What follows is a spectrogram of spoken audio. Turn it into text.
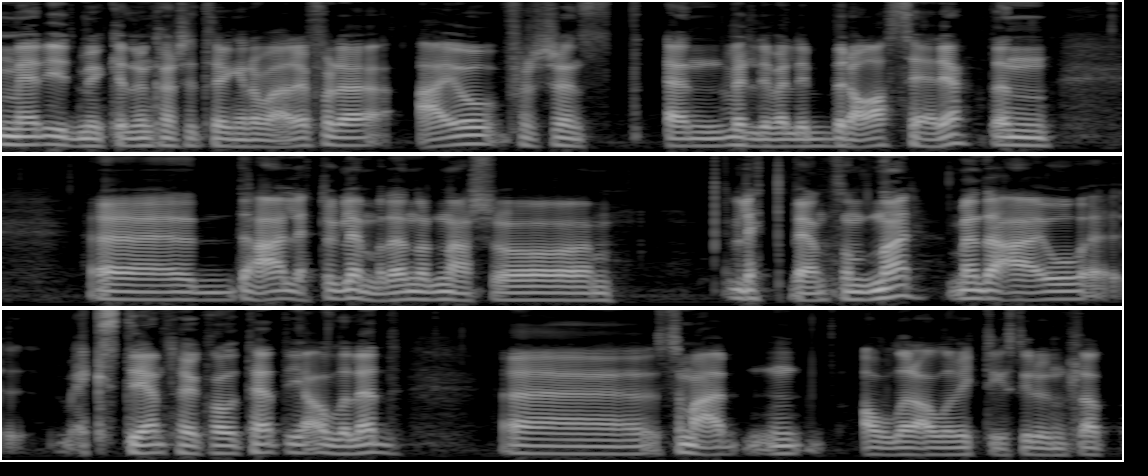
mer ydmyk enn hun kanskje trenger å være. For det er jo først og fremst en veldig, veldig bra serie. Den, eh, det er lett å glemme det når den er så lettbent som den er. Men det er jo ekstremt høy kvalitet i alle ledd. Eh, som er den aller, aller viktigste grunnen til at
